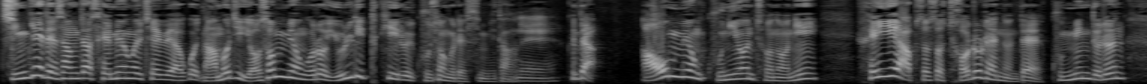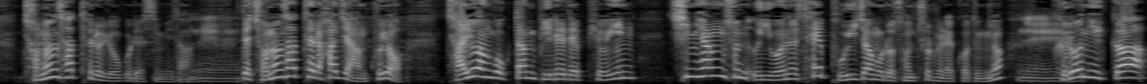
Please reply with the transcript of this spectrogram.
징계 대상자 3명을 제외하고 나머지 6명으로 윤리특위를 구성을 했습니다. 네. 근데 9명 군의원 전원이 회의에 앞서서 절을 했는데 국민들은 전원 사퇴를 요구를 했습니다. 네. 근데 전원 사퇴를 하지 않고요. 자유한국당 비례대표인 신향순 의원을 새 부의장으로 선출을 했거든요. 네. 그러니까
